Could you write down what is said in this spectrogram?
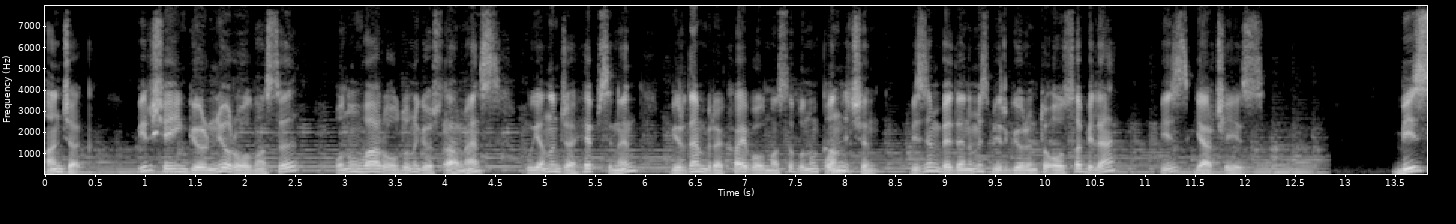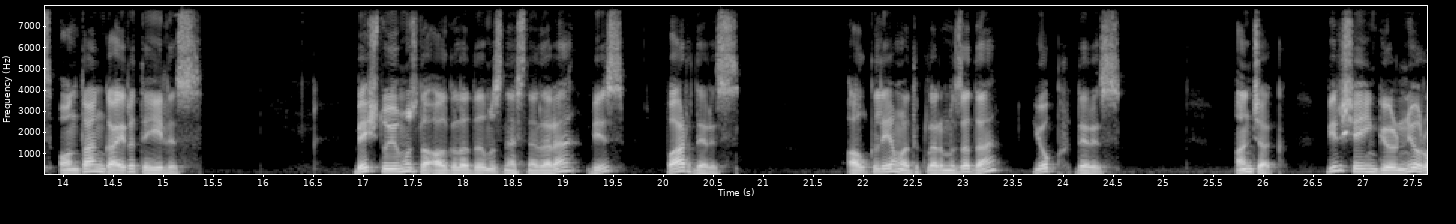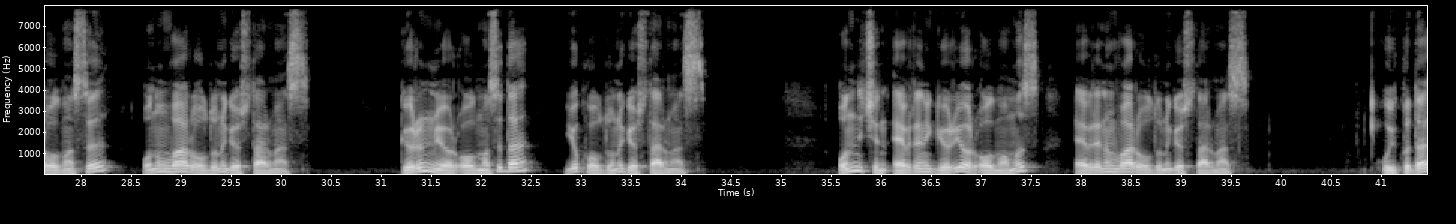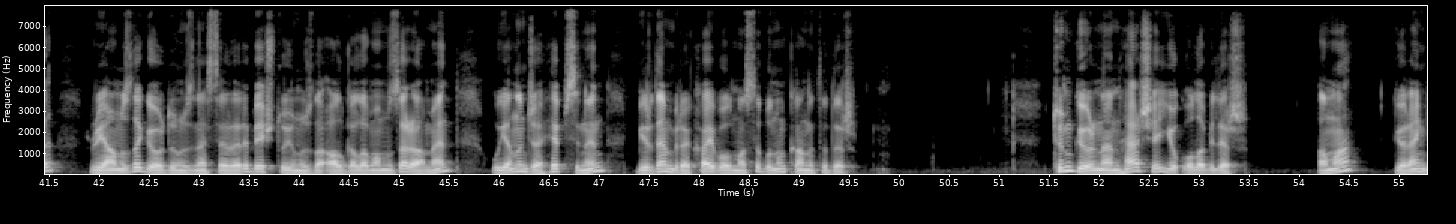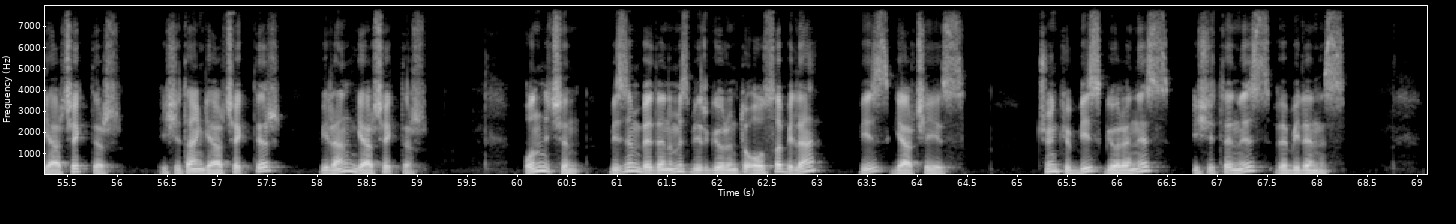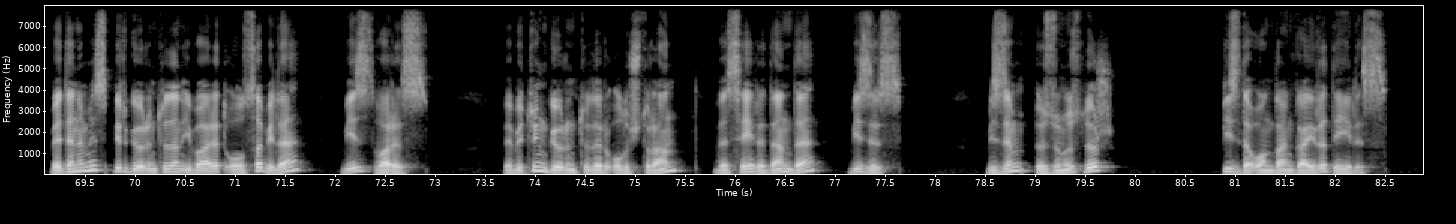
Ancak bir şeyin görünüyor olması onun var olduğunu göstermez. Uyanınca hepsinin birdenbire kaybolması bunun kanıtı. Onun için bizim bedenimiz bir görüntü olsa bile biz gerçeğiz. Biz ondan gayrı değiliz. Beş duyumuzla algıladığımız nesnelere biz var deriz. Algılayamadıklarımıza da yok deriz. Ancak bir şeyin görünüyor olması onun var olduğunu göstermez. Görünmüyor olması da yok olduğunu göstermez. Onun için evreni görüyor olmamız evrenin var olduğunu göstermez. Uykuda rüyamızda gördüğümüz nesneleri beş duyumuzla algılamamıza rağmen uyanınca hepsinin birdenbire kaybolması bunun kanıtıdır. Tüm görünen her şey yok olabilir. Ama gören gerçektir, işiten gerçektir, bilen gerçektir. Onun için bizim bedenimiz bir görüntü olsa bile biz gerçeğiz. Çünkü biz göreniz, işiteniz ve bileniz. Bedenimiz bir görüntüden ibaret olsa bile biz varız. Ve bütün görüntüleri oluşturan ve seyreden de biziz. Bizim özümüzdür. Biz de ondan gayrı değiliz.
